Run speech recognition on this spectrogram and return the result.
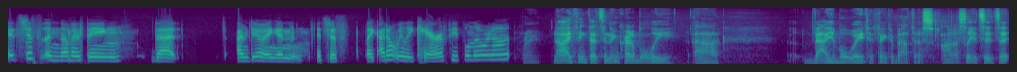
it's just another thing that I'm doing and it's just like I don't really care if people know or not. Right. No, I think that's an incredibly uh, valuable way to think about this. Honestly, it's it's a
